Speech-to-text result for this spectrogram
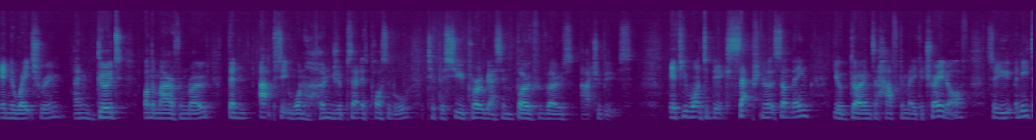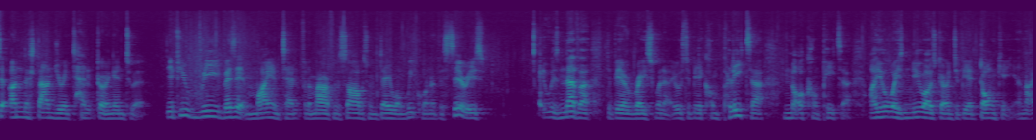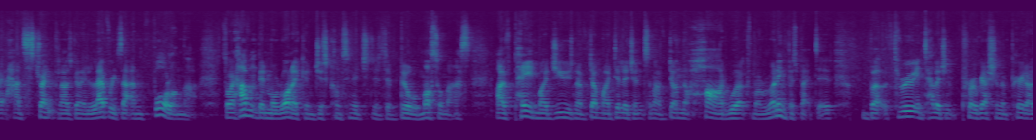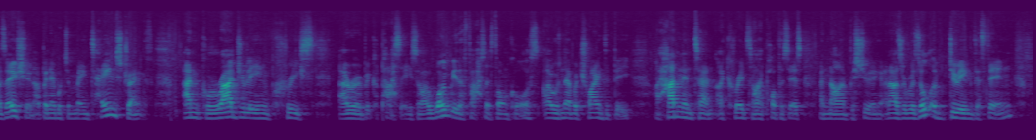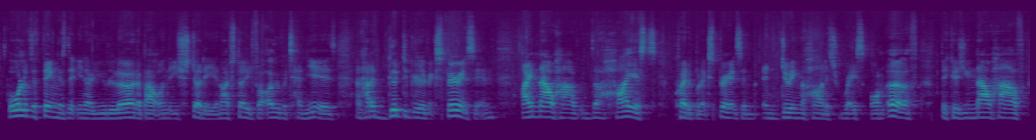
in the weights room and good on the marathon road, then absolutely 100% is possible to pursue progress in both of those attributes. If you want to be exceptional at something, you're going to have to make a trade off. So you need to understand your intent going into it. If you revisit my intent for the Marathon Sables from day one, week one of the series, it was never to be a race winner. It was to be a completer, not a competitor. I always knew I was going to be a donkey and I had strength and I was going to leverage that and fall on that. So I haven't been moronic and just continued to, to build muscle mass. I've paid my dues and I've done my diligence and I've done the hard work from a running perspective. But through intelligent progression and periodization, I've been able to maintain strength and gradually increase aerobic capacity. So I won't be the fastest on course. I was never trying to be. I had an intent, I created a hypothesis, and now I'm pursuing it. And as a result of doing the thing, all of the things that you know you learn about and that you study, and I've studied for over 10 years and had a good degree of experience in, I now have the highest credible experience in, in doing the hardest race on earth because you now have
